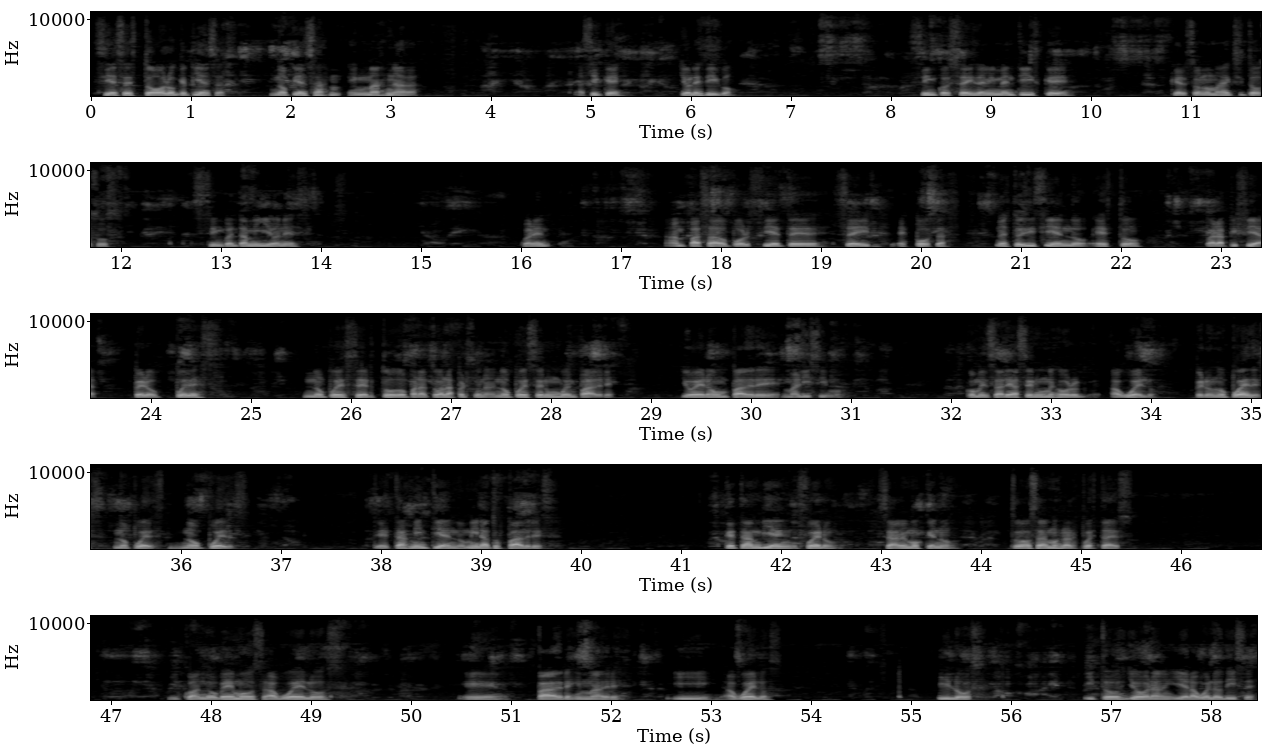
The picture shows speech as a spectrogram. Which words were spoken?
Si ese es todo lo que piensas, no piensas en más nada. Así que yo les digo, cinco o seis de mis mentís que, que son los más exitosos, 50 millones, 40, han pasado por siete, seis esposas. No estoy diciendo esto para pifiar, pero puedes, no puedes ser todo para todas las personas, no puedes ser un buen padre, yo era un padre malísimo. Comenzaré a ser un mejor abuelo, pero no puedes, no puedes, no puedes. Estás mintiendo. Mira a tus padres. Que también fueron. Sabemos que no. Todos sabemos la respuesta a eso. Y cuando vemos abuelos, eh, padres y madres y abuelos, y los y todos lloran y el abuelo dice,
